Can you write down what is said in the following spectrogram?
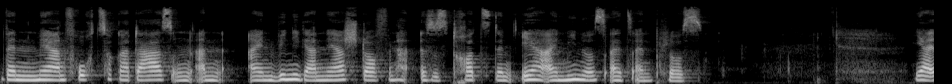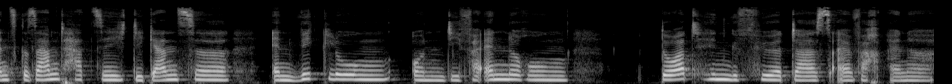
wenn mehr an Fruchtzucker da ist und an ein weniger Nährstoffen, ist es trotzdem eher ein Minus als ein Plus. Ja, insgesamt hat sich die ganze Entwicklung und die Veränderung dorthin geführt, dass einfach eine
